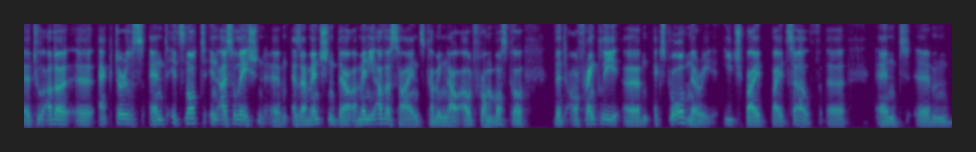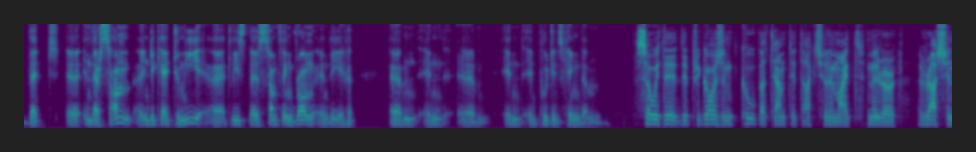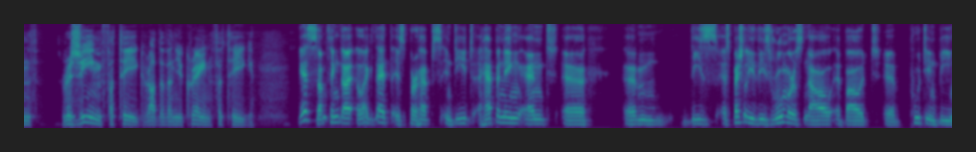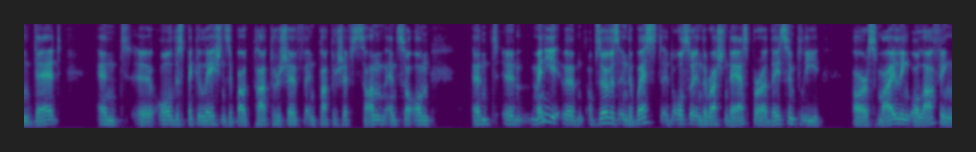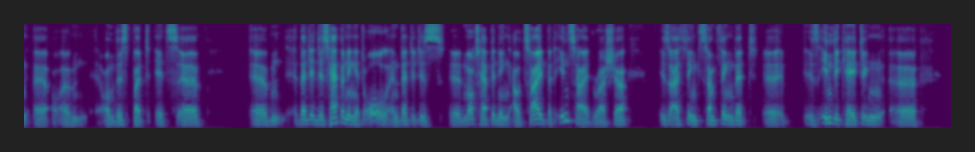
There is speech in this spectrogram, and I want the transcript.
uh to other uh, actors, and it's not in isolation. Um, as I mentioned, there are many other signs coming now out from Moscow that are frankly um, extraordinary, each by by itself, uh, and um, that uh, in their sum indicate to me uh, at least there's something wrong in the um, in um, in in Putin's kingdom. So with the the Prigozhin coup attempt, it actually might mirror Russian regime fatigue rather than Ukraine fatigue. Yes, something that, like that is perhaps indeed happening, and uh, um, these, especially these rumors now about uh, Putin being dead, and uh, all the speculations about Patrushev and Patrushev's son, and so on. And um, many um, observers in the West and also in the Russian diaspora, they simply are smiling or laughing uh, um, on this, but it's uh, um, that it is happening at all and that it is uh, not happening outside but inside Russia is, I think, something that uh, is indicating uh,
